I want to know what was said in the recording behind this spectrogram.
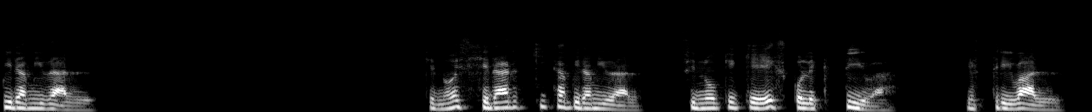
piramidal, que no es jerárquica piramidal, sino que, que es colectiva. es tribal,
